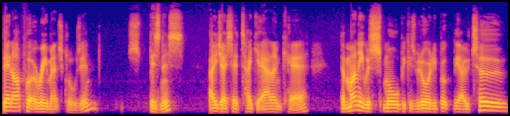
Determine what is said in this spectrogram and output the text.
Then I put a rematch clause in. Business. AJ said, take it out, I don't care. The money was small because we'd already booked the O2.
